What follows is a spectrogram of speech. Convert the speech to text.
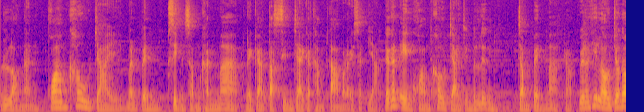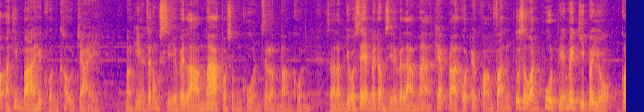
ลเหล่านั้น ความเข้าใจมันเป็นสิ่งสำคัญมากในการตัดสินใจกระทำตามอะไรสักอย่าง ดังนั้นเองความเข้าใจจึงเป็นเรื่องจำเป็นมากครับ เวลาที่เราจะต้องอธิบายให้คนเข้าใจบางทีอาจจะต้องเสียเวลามากพอสมควรสำหรับบางคนสำหรับโยเซฟไม่ต้องเสียเวลามาก แค่ปรากฏในความฝันทูตสวรรค์พูดเพียงไม่กี่ประโยคก็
